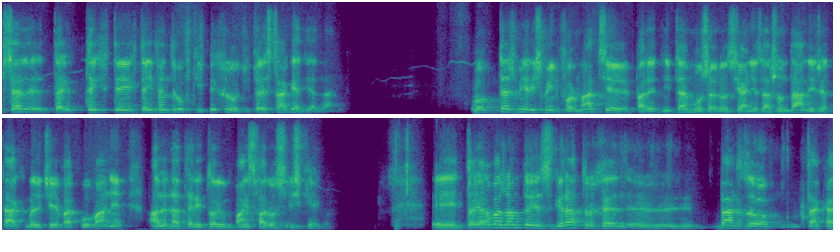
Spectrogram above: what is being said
cel tej, tej, tej wędrówki tych ludzi? To jest tragedia dla nich. Bo też mieliśmy informację parę dni temu, że Rosjanie zażądali, że tak, będziecie ewakuowani, ale na terytorium państwa rosyjskiego. Y, to ja uważam, to jest gra trochę y, bardzo taka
